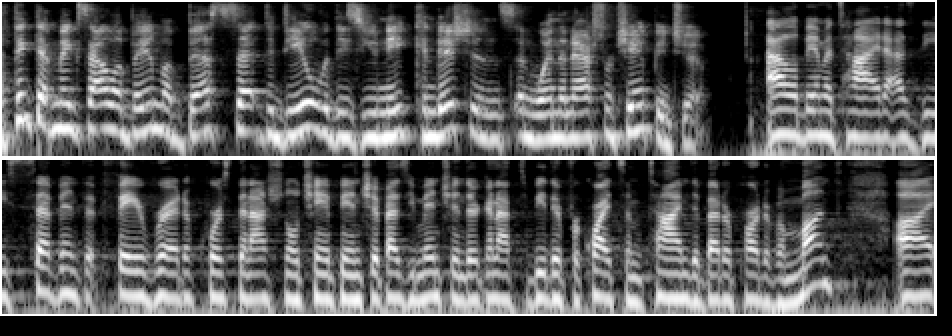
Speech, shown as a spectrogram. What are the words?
I think that makes Alabama best set to deal with these unique conditions and win the national championship. Alabama tied as the seventh favorite. Of course, the national championship, as you mentioned, they're going to have to be there for quite some time, the better part of a month. Uh,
